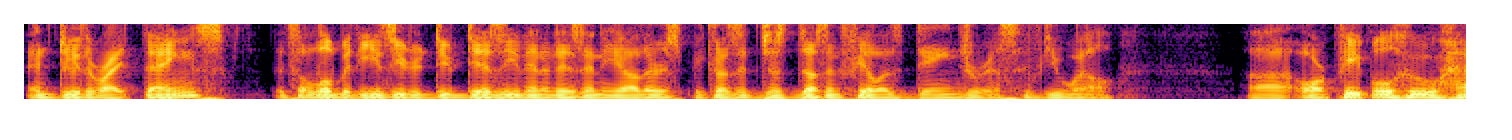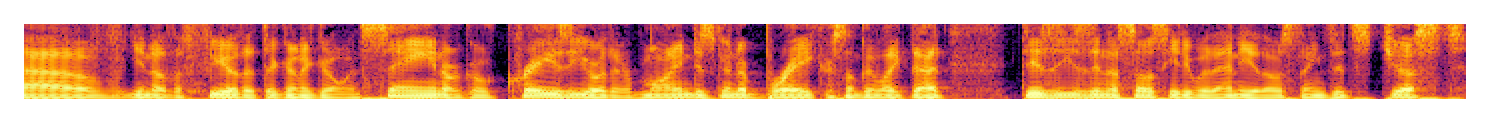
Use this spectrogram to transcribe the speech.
and do the right things. It's a little bit easier to do dizzy than it is any others because it just doesn't feel as dangerous, if you will. Uh, or people who have, you know, the fear that they're going to go insane or go crazy or their mind is going to break or something like that. Dizzy isn't associated with any of those things. It's just,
